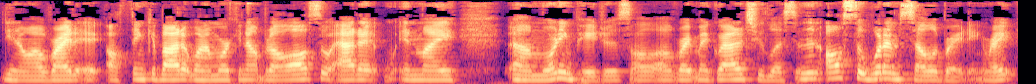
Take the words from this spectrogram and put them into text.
you know, I'll write it, I'll think about it when I'm working out, but I'll also add it in my um, morning pages. I'll, I'll write my gratitude list. And then also what I'm celebrating, right?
